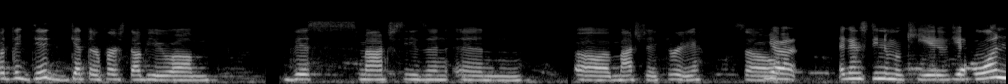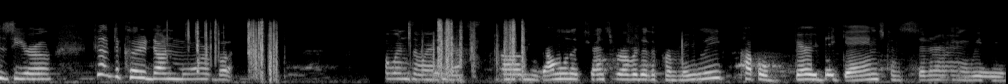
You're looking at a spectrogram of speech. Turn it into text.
But they did get their first W um this match season in uh match day three. So Yeah, against Dynamo Kiev. Yeah, 1-0. I feel like they could have done more, but a win's a win. Yes. Um, I want to transfer over to the Premier League. Couple very big games considering we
